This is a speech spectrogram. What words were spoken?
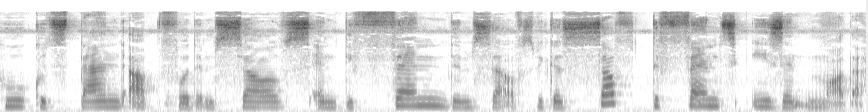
who could stand up for themselves and defend themselves because self defense isn't murder.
